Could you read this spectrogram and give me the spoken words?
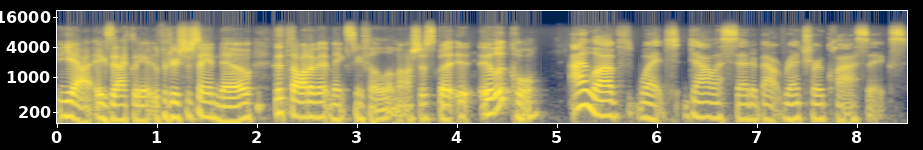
Yeah, exactly. The producer's saying no. The thought of it makes me feel a little nauseous, but it, it looked cool. I love what Dallas said about retro classics.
